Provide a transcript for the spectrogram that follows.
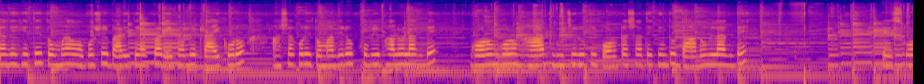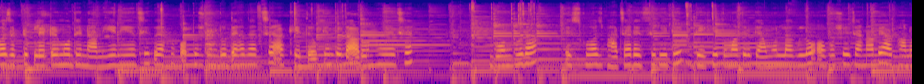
লাগে খেতে। তোমরা অবশ্যই বাড়িতে একবার এভাবে ট্রাই করো। আশা করি তোমাদেরও খুবই ভালো লাগবে। গরম গরম ভাত, লুচি, রুটি, পরোটার সাথে কিন্তু দারুণ লাগবে। স্কোয়াশ একটি প্লেটের মধ্যে নামিয়ে নিয়েছি। এখন কত সুন্দর দেখা যাচ্ছে আর খেতেও কিন্তু দারুণ হয়েছে। বন্ধুরা স্কোয়াশ ভাজা রেসিপিটি দেখে তোমাদের কেমন লাগল অবশ্যই জানাবে। আর ভালো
